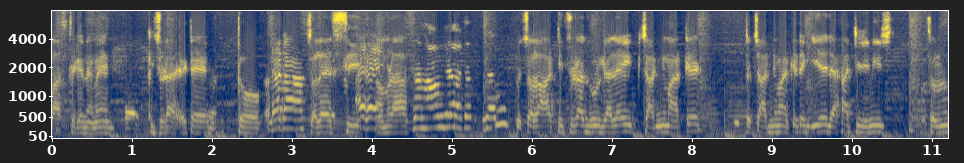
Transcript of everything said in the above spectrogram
বাস থেকে নেমে কিছুটা হেঁটে তো চলে এসেছি আমরা। তো চলো আর কিছুটা দূর গেলেই চাটনি মার্কেট তো চাটনি মার্কেটে গিয়ে দেখাচ্ছি জিনিস। চলুন।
